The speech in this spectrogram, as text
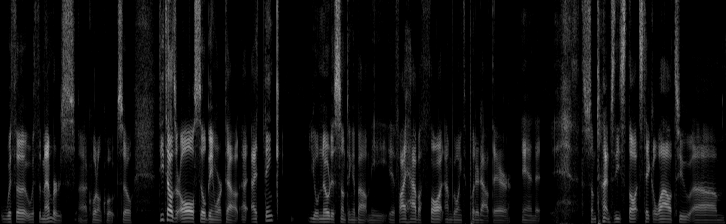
with the, with the members, uh, quote unquote. So details are all still being worked out. I, I think you'll notice something about me. If I have a thought, I'm going to put it out there. And it, sometimes these thoughts take a while to um,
